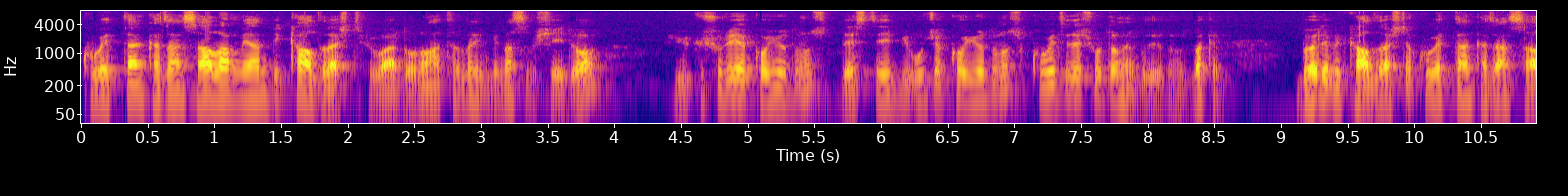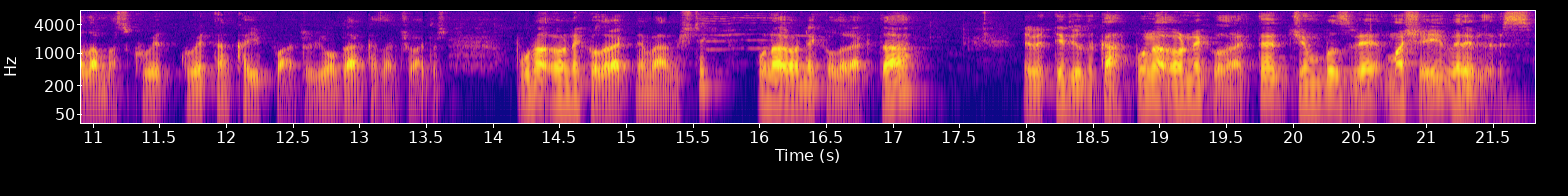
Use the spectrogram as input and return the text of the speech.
Kuvvetten kazanç sağlanmayan bir kaldıraç tipi vardı. Onu hatırlayın. Bir nasıl bir şeydi o? Yükü şuraya koyuyordunuz, desteği bir uca koyuyordunuz, kuvveti de şuradan uyguluyordunuz. Bakın böyle bir kaldıraçta kuvvetten kazanç sağlanmaz. Kuvvet, kuvvetten kayıp vardır, yoldan kazanç vardır. Buna örnek olarak ne vermiştik? Buna örnek olarak da, evet ne diyorduk? Ha, buna örnek olarak da cımbız ve maşayı verebiliriz.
